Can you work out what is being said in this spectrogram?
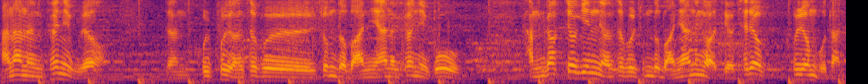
안 하는 편이고요. 일단 골프 연습을 좀 더 많이 하는 편이고 감각적인 연습을 좀 더 많이 하는 것 같아요. 체력 훈련보단.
